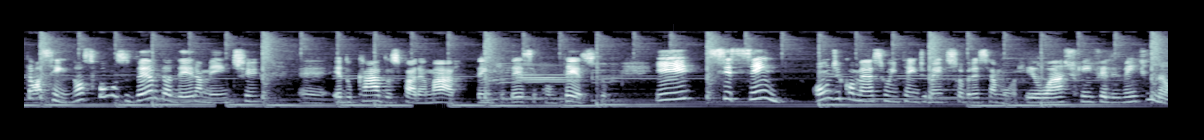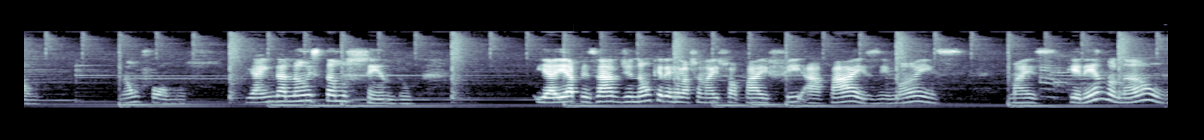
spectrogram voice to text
Então, assim, nós fomos verdadeiramente é, educados para amar dentro desse contexto? E se sim, Onde começa o entendimento sobre esse amor? Eu acho que infelizmente não. Não fomos. E ainda não estamos sendo. E aí, apesar de não querer relacionar isso a, pai, fi, a pais e mães, mas querendo ou não,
